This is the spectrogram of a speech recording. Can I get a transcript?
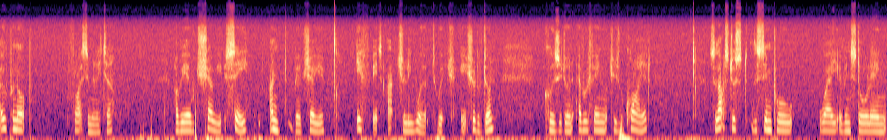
open up Flight Simulator I'll be able to show you see and be able to show you if it's actually worked, which it should have done, because you're doing everything which is required. So that's just the simple way of installing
